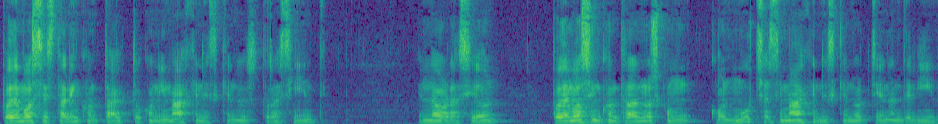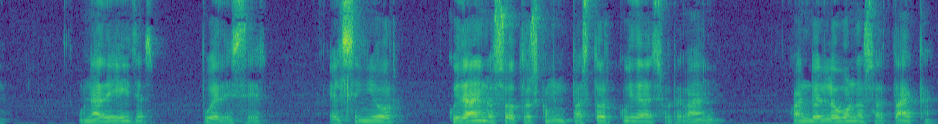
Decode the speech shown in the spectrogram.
podemos estar en contacto con imágenes que nos trascienden. En la oración podemos encontrarnos con, con muchas imágenes que nos llenan de vida. Una de ellas puede ser el Señor cuida de nosotros como un pastor cuida de su rebaño. Cuando el lobo nos ataca,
